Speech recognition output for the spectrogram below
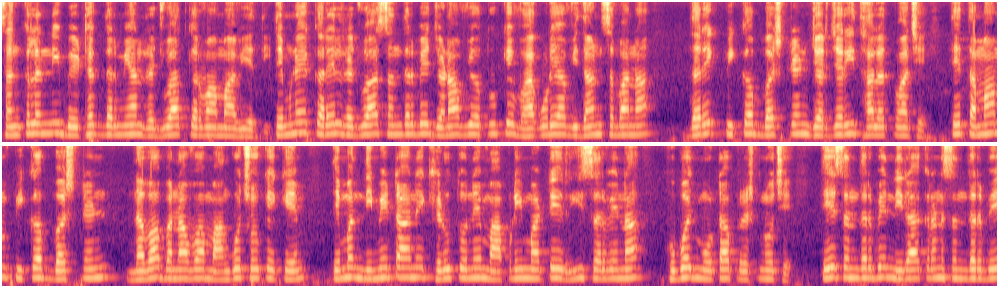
સંકલનની બેઠક દરમિયાન રજૂઆત કરવામાં આવી હતી. તેમણે કરેલ રજૂઆત સંદર્ભે જણાવ્યું હતું કે વાઘોડિયા વિધાનસભાના દરેક પિકઅપ બસ સ્ટેન્ડ જર્જરિત હાલતમાં છે. તે તમામ પિકઅપ બસ સ્ટેન્ડ નવા બનાવવા માંગો છો કે કેમ? તેમજ નિમેટા અને ખેડૂતોને માપણી માટે રીસર્વેના ખૂબ જ મોટા પ્રશ્નો છે. તે સંદર્ભે, નિરાકરણ સંદર્ભે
